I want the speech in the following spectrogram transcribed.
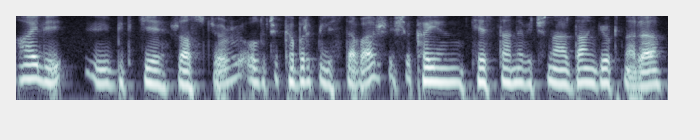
hayli e, bitkiye rastlıyor. Oldukça kabarık bir liste var. İşte kayın, kestane ve çınardan göknara,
